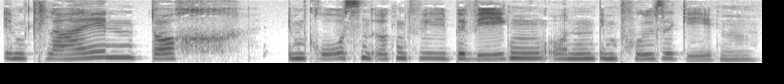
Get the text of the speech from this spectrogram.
im Kleinen doch im Großen irgendwie bewegen und Impulse geben.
